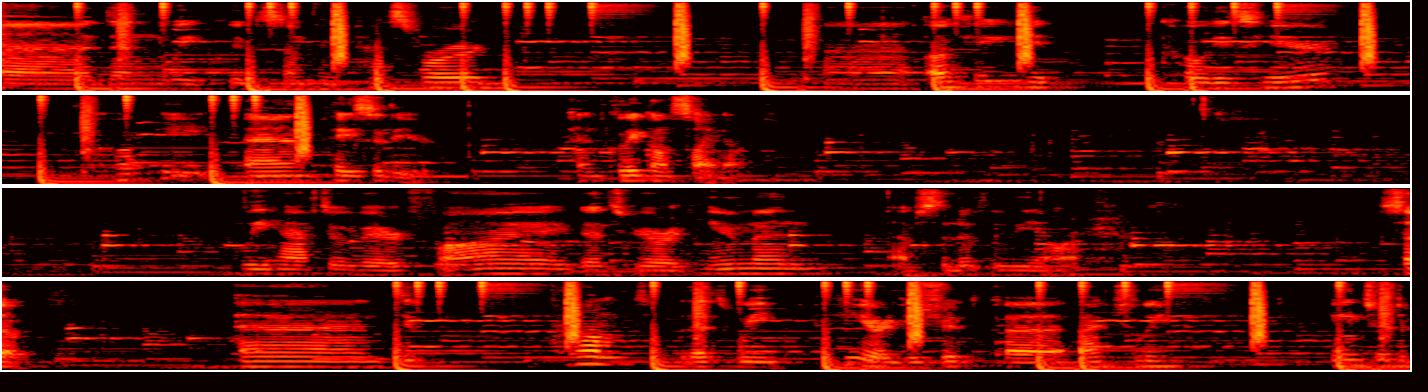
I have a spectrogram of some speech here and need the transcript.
And then we put something password. Uh, okay the code is here. Copy and paste it here. And click on sign up. We have to verify that we are human. Absolutely we are. So and the prompt that we here you should uh, actually enter the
